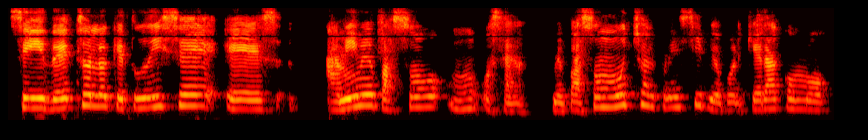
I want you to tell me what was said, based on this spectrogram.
Sí, de hecho lo que tú dices es, a mí me pasó, o sea, me pasó mucho al principio porque era como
